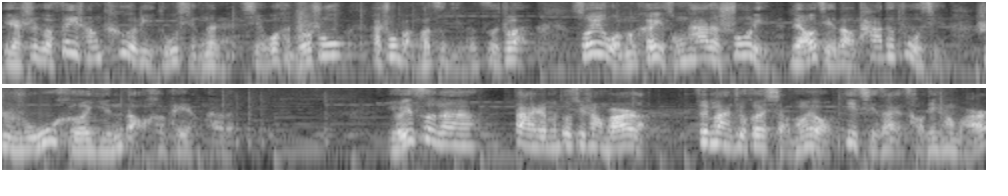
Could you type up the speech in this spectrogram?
也是个非常特立独行的人，写过很多书，还出版过自己的自传，所以我们可以从他的书里了解到他的父亲是如何引导和培养他的。有一次呢，大人们都去上班了，费曼就和小朋友一起在草地上玩，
